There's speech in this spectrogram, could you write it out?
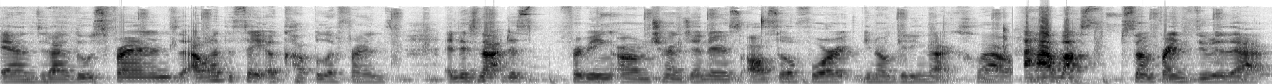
And did I lose friends? I would have to say a couple of friends. And it's not just for being um, transgender, it's also for, you know, getting that clout. I have lost some friends due to that.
